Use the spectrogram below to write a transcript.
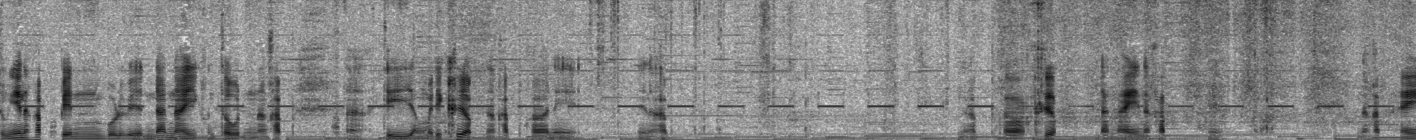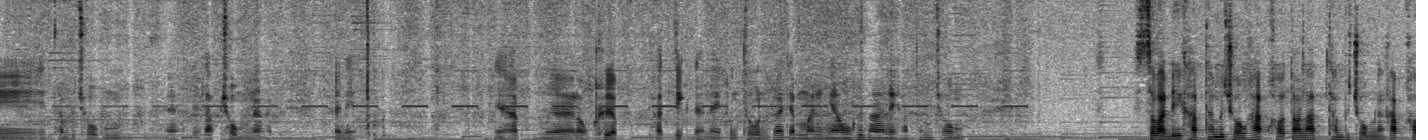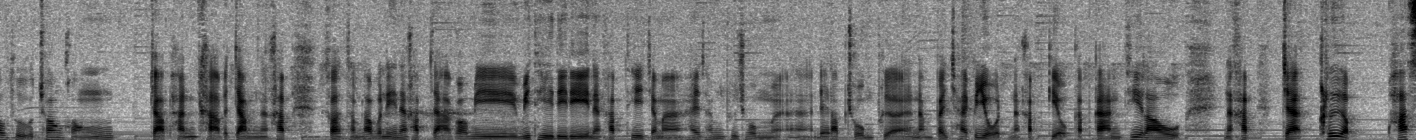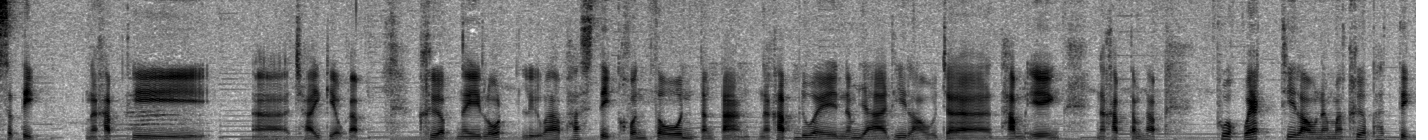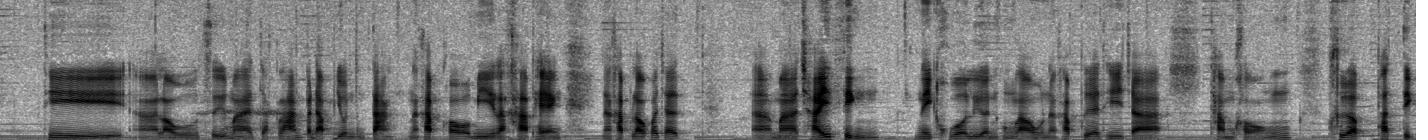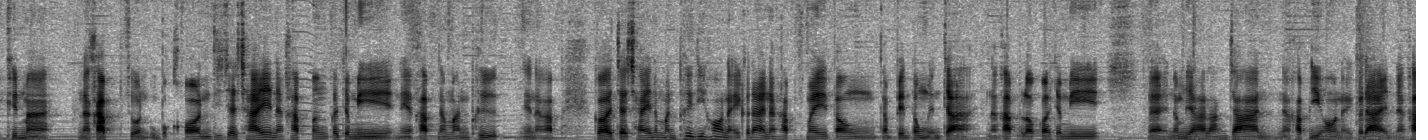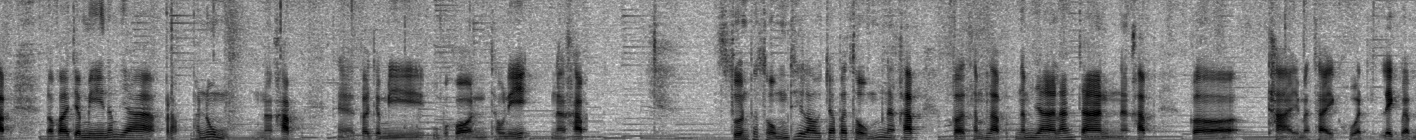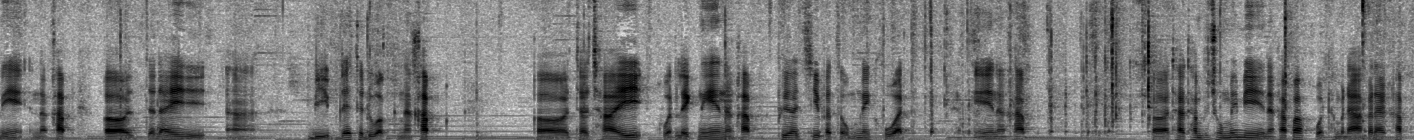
ตรงนี้นะครับเป็นบริเวณด้านในคอนโซลนะครับที่ยังไม่ได้เคลือบนะครับก็นี่นี่นะครับนะครับก็เคลือบด้านในนะครับนี่นะครับให้ท่านผู้ชมได้รับชมนะครับแค่นี้นี่ยครับเมื่อเราเคลือบพลาสติกด้านในคอนโซลก็จะมันเงาขึ้นมาเลยครับท่านผู้ชม สวัสดีครับท่านผู้ชมครับ ขอต้อนรับท่านผู้ชมนะครับ เข้าสู่ช่องของ จ่าพันขาประจำนะครับ ก็สำหรับวันนี้นะครับจ่าก็มีวิธีดีๆนะครับ ที่จะมาให้ท่านผู้ชมได้รับชมเผื่อนำไปใช้ประโยชน์นะครับ เกี่ยวกับการที่เรานะครับ จะเคลือบพลาสติกนะครับที่ใช้เกี่ยวกับเคลือบในรถหรือว่าพลาสติกคอนโซลต่างๆนะครับ ด้วยน้ำยาที่เราจะทำเองนะครับสำหรับพวกแว็กที่เรานำมาเคลือบพลาสติก ที่เราซื้อมาจากร้านประดับยนต์ต่างๆนะครับก็มีราคาแพงนะครับ เราก็จะมาใช้สิ่งในครัวเรือนของเรานะครับ เพื่อที่จะทำของเคลือบพลาสติกขึ้นมานะครับ ส่วนอุปกรณ์ที่จะใช้นะครับมันก็จะมีเนี่ยครับน้ำมันพืชเนี่ยนะครับ ก็จะใช้น้ำมันพืชที่ห้อไหนก็ได้นะครับ ไม่ต้องจำเป็นต้องเหมือนจ่านะครับแล้วก็จะมี น้ำยาล้างจานนะครับยี่ห้อไหนก็ได้นะครับ แล้วก็จะมีน้ำยาปรับผ้านุ่มนะครับก็จะมีอุปกรณ์เท่านี้นะครับ ส่วนผสมที่เราจะผสมนะครับ ก็สำหรับน้ำยาล้างจานนะครับ ก็ถ่ายมาใส่ขวดเล็กแบบนี้นะครับ ก็จะได้บีบได้สะดวกนะครับ ก็จะใช้ขวดเล็กนี้นะครับ เพื่อที่ผสมในขวดแบบนี้นะครับ ถ้าท่านผู้ชมไม่มีนะครับก็ขวดธรรมดาก็ได้ครับ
